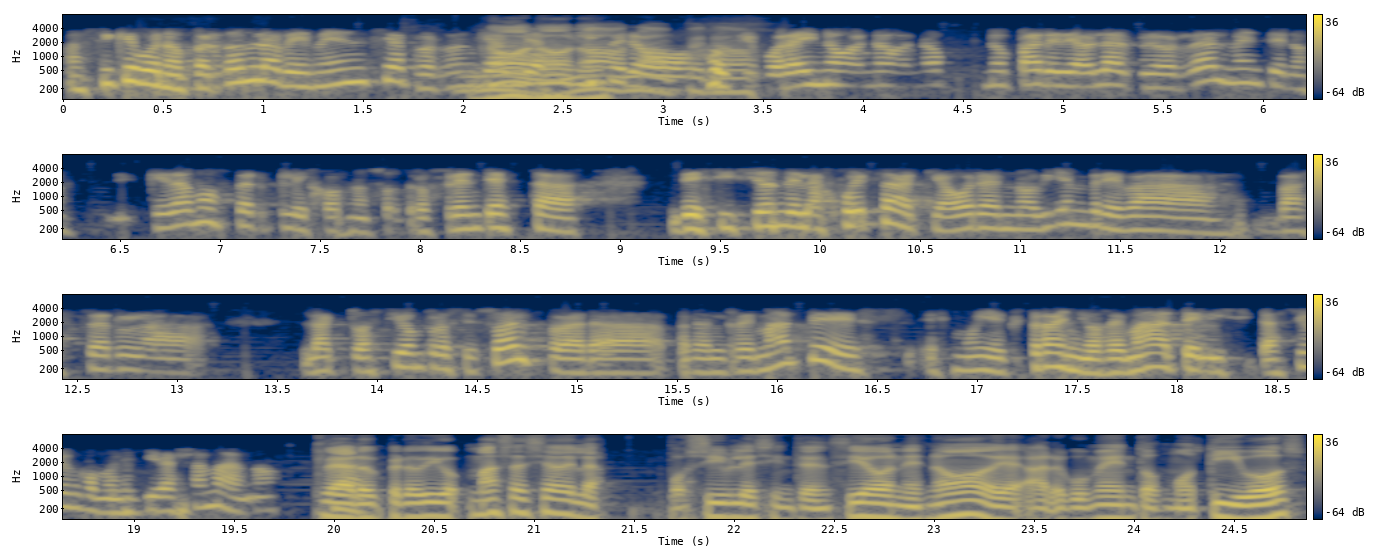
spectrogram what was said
Así que bueno, perdón la vehemencia, perdón que No, hable no, así, no. pero, pero- que por ahí no, no, no, no pare de hablar, pero realmente nos quedamos perplejos nosotros frente a esta decisión de la jueza que ahora en noviembre va, va a ser la, la actuación procesual para, para el remate es, es muy extraño, remate, licitación, como les quiera llamar, ¿no? Claro, pero digo, más allá de las posibles intenciones, ¿no? De argumentos, motivos,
